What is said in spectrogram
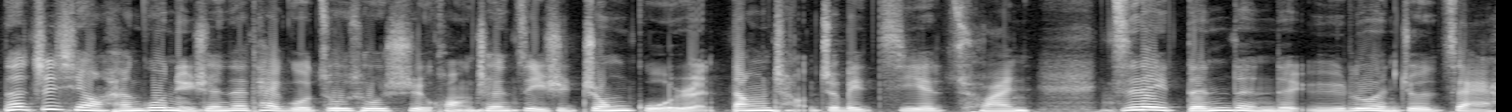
那之前有韩国女生在泰国做错事，谎称自己是中国人，当场就被揭穿之类等等的舆论，就在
